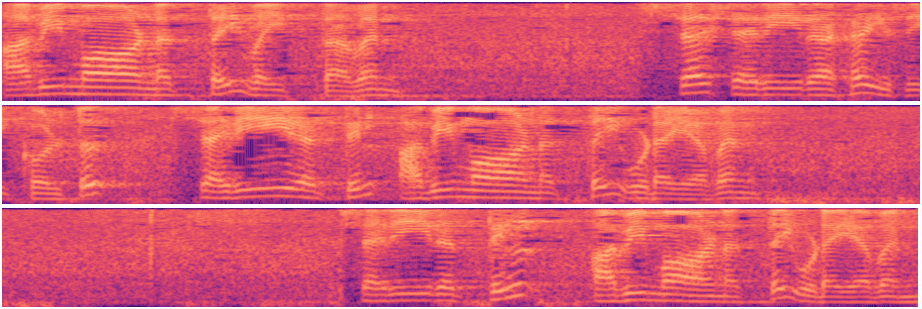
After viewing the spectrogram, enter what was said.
அபிமானத்தை வைத்தவன். சரீரக இஸ் ஈக்வல் டு ஷரீரத்தில் அபிமானத்தை உடையவன். ஷரீரத்தில் அபிமானத்தை உடையவன்.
